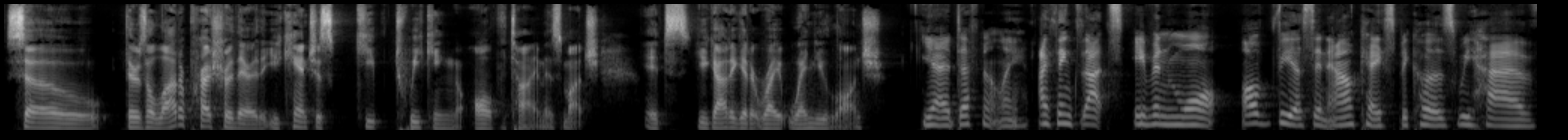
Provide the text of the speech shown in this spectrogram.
So there's a lot of pressure there that you can't just keep tweaking all the time as much. It's, you got to get it right when you launch. Yeah, definitely. I think that's even more obvious in our case because we have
